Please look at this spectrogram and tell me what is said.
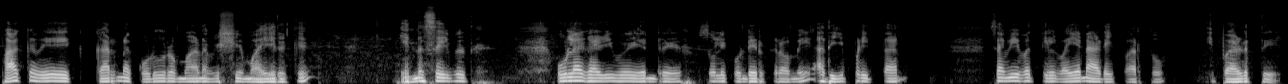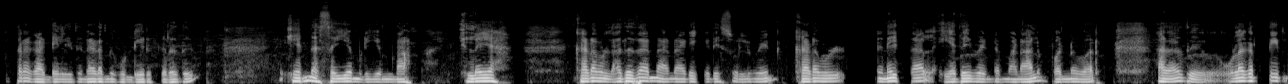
பார்க்கவே கர்ண கொடூரமான விஷயமா இருக்குது என்ன செய்வது? உலக அழிவு என்று சொல்லிக்கொண்டிருக்கிறோமே அது இப்படித்தான். சமீபத்தில் வயநாடை பார்த்தோம். இப்போ அடுத்து உத்தரகாண்டில் இது நடந்து கொண்டிருக்கிறது. என்ன செய்ய முடியும் நாம்? இல்லையா? கடவுள் அதுதான் நான் அடிக்கடி சொல்லுவேன். கடவுள் நினைத்தால் எதை வேண்டுமானாலும் பண்ணுவார். அதாவது உலகத்தின்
